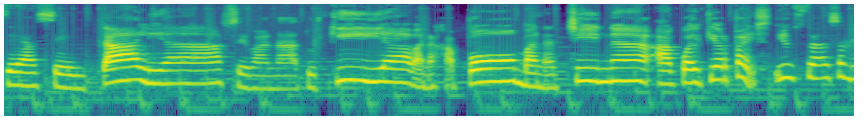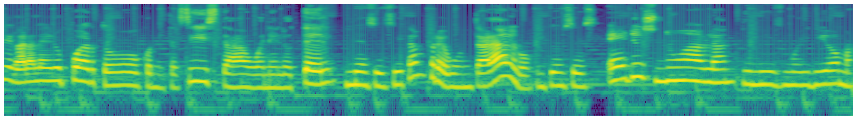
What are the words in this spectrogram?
Se hace Italia, se van a Turquía, van a Japón, van a China, a cualquier país. Y ustedes al llegar al aeropuerto con el taxista o en el hotel necesitan preguntar algo. Entonces ellos no hablan tu mismo idioma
